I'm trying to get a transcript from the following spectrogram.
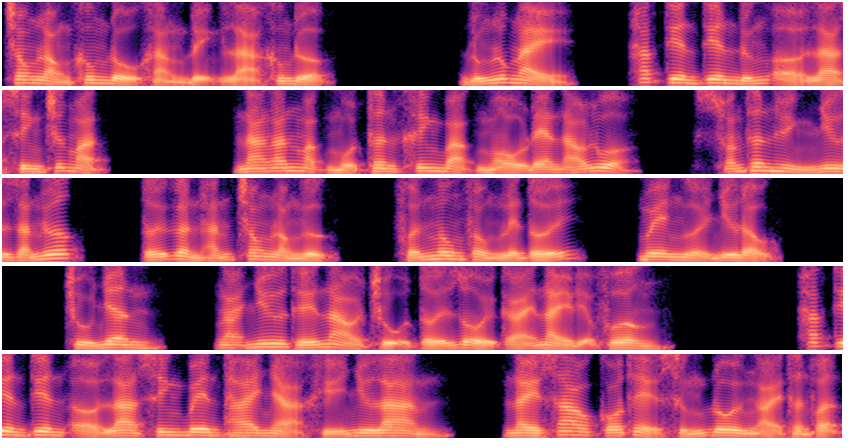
trong lòng không đổ khẳng định là không được. Đúng lúc này, Hắc Tiên Tiên đứng ở La Sinh trước mặt. Nàng ăn mặc một thân khinh bạc màu đen áo lụa, xoắn thân hình như rắn nước, tới gần hắn trong lòng ngực, phấn mông phồng lên tới, mê người như độc. Chủ nhân, ngại như thế nào trụ tới rồi cái này địa phương? Hắc Tiên Tiên ở La Sinh bên thai nhả khí như lan, này sao có thể xứng đôi ngài thân phận?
